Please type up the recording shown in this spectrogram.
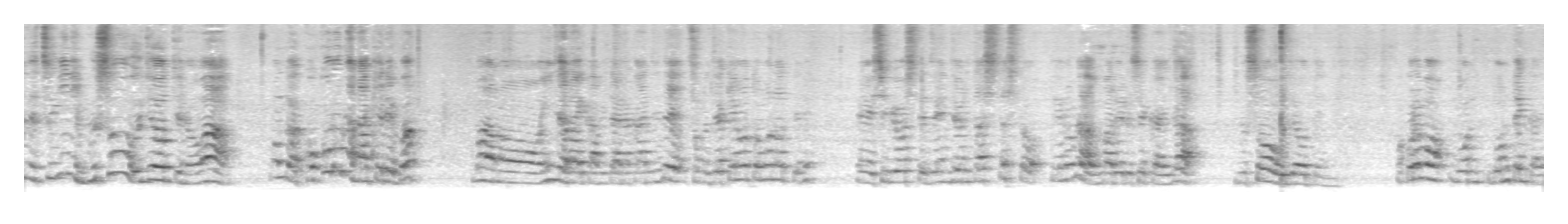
それで次に無双右上っていうのは今度は心がなければ、まあ、あのいいんじゃないかみたいな感じでその邪見を伴ってね、えー、修行して禅定に達した人っていうのが生まれる世界が無双右上天です。これも梵天界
